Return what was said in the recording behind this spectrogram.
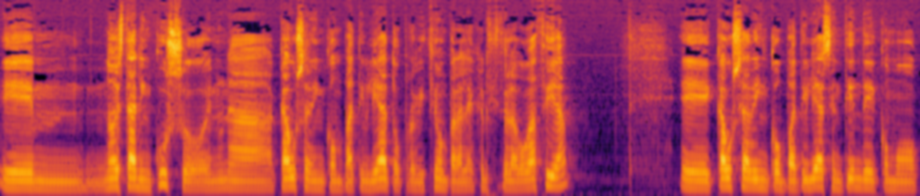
em, no estar incurso en una causa de incompatibilidad o prohibición para el ejercicio de la abogacía. Eh, causa de incompatibilidad se entiende como,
